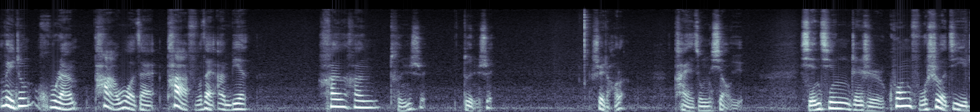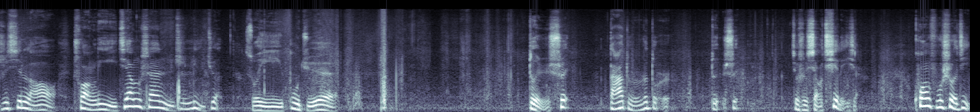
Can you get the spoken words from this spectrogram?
魏征忽然踏卧在踏伏在岸边。憨憨豚睡，盹睡，睡着了。太宗笑曰：“贤卿真是匡扶社稷之辛劳，创立江山之力卷，所以不觉盹睡。打盹儿的盹儿，盹睡，就是小憩了一下。匡扶社稷，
